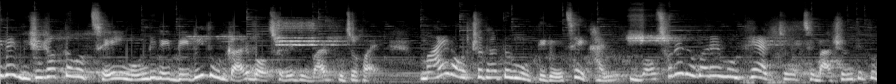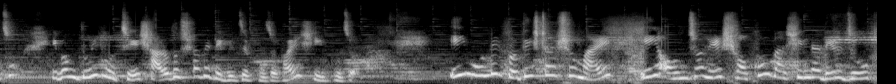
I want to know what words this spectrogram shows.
মন্দিরের বিশেষত্ব হচ্ছে, এই মন্দিরে দেবী দুর্গার বছরে দুবার পুজো হয়। মায়ের অষ্টধাতুর মূর্তি রয়েছে এখানে। বছরে দুবারের মধ্যে একটি হচ্ছে বাসন্তী পুজো এবং দুই হচ্ছে শারদোৎসবে দেবীর যে পুজো হয় সেই পুজো। এই মন্দির প্রতিষ্ঠার সময় এই অঞ্চলের সকল বাসিন্দাদের যৌথ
